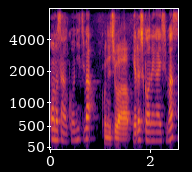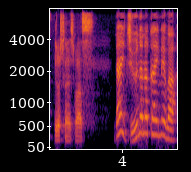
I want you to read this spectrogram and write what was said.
大野さん、こんにちは。こんにちは。よろしくお願いします。よろしくお願いします。第17回目は、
